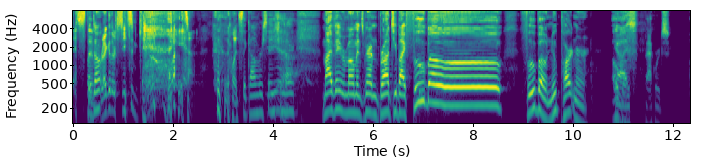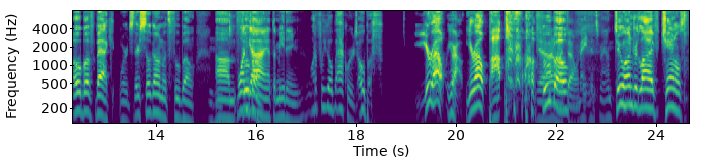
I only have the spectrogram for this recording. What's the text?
this But than regular season game. What? yeah. What's the conversation Yeah. there? My favorite moments been brought to you by Fubo. Fubo, new partner, guys. Backwards. Obuff backwards. They're still going with Fubo. Um, One Fubo, guy at the meeting. What if we go backwards? Obuff. You're out. You're out. You're out, Pop. Yeah, Fubo. like. Maintenance man. 200 live channels. Just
